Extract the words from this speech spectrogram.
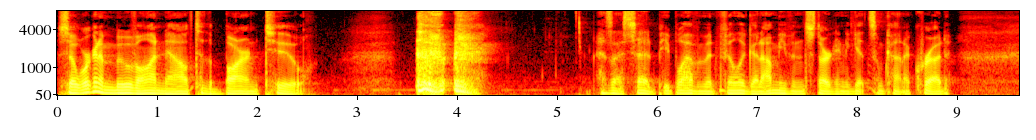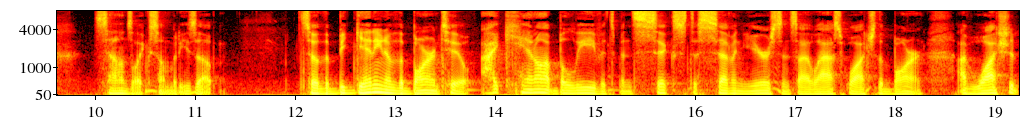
So we're going to move on now to the Barn 2. As I said, people haven't been feeling good. I'm even starting to get some kind of crud. Sounds like somebody's up. So the beginning of the barn too. I cannot believe it's been six to seven years since I last watched the barn. I've watched it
